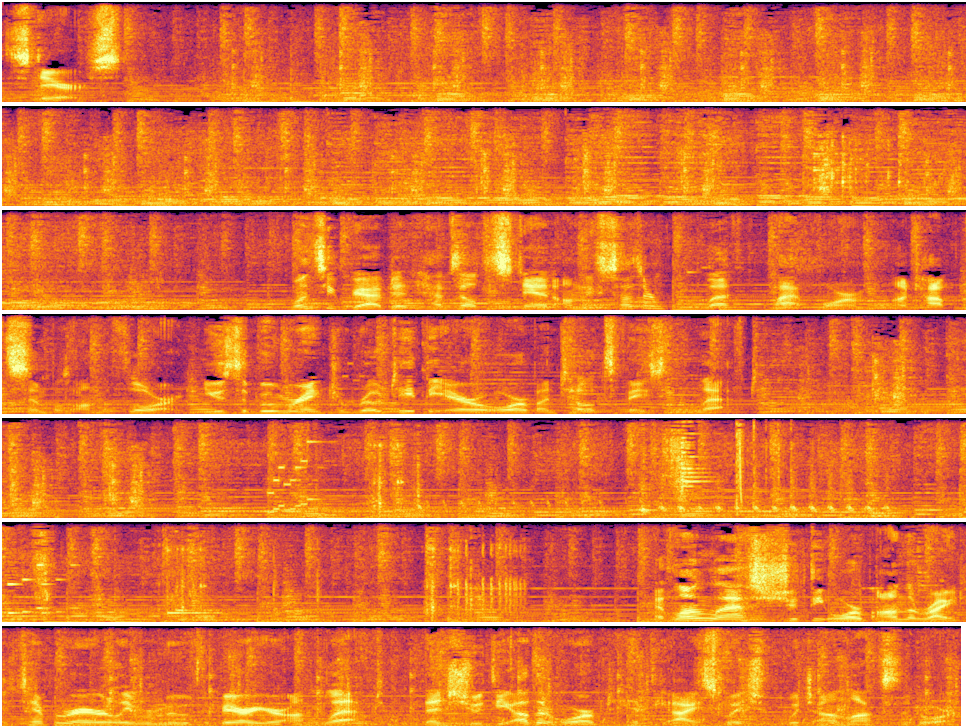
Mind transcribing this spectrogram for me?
The stairs. Once you've grabbed it, have Zelda stand on the southern left platform on top of the symbols on the floor. Use the boomerang to rotate the arrow orb until it's facing left. Long last, shoot the orb on the right to temporarily remove the barrier on the left. Then shoot the other orb to hit the eye switch, which unlocks the door.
